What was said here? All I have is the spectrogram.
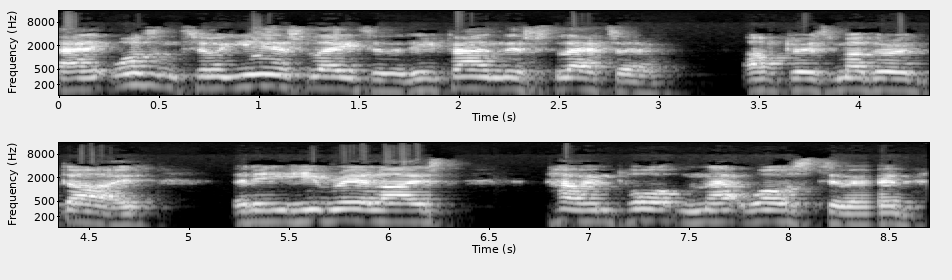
and it wasn't until years later that he found this letter after his mother had died that he, he realized how important that was to him.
